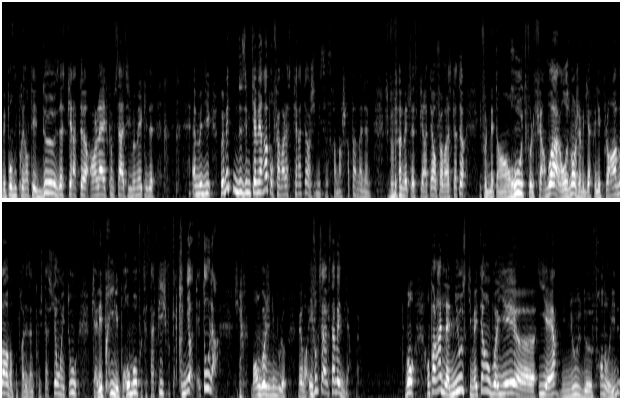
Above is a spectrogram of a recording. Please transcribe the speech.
mais pour vous présenter deux aspirateurs en live comme ça, si je me mets avec les... Elle me dit, vous pouvez mettre une deuxième caméra pour faire voir l'aspirateur? J'ai dit, mais ça ne marchera pas, madame. Je ne peux pas mettre l'aspirateur pour faire voir l'aspirateur. Il faut le mettre en route, il faut le faire voir. heureusement, j'avais déjà fait les plans avant, donc on fera les incrustations et tout. Puis il y a les prix, les promos, il faut que ça s'affiche, il faut que ça clignote et tout, là. Bon, en gros, j'ai du boulot. Mais bon, il faut que ça, ça va être bien. Bon, on parlera de la news qui m'a été envoyée euh, hier, une news de Frandroid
